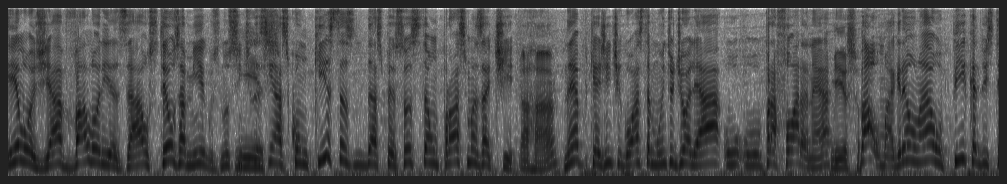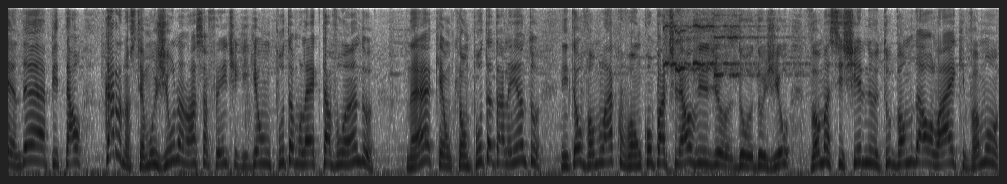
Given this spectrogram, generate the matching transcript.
elogiar, valorizar os teus amigos, no sentido Isso. assim, as conquistas das pessoas que estão próximas a ti. Aham. Né? Porque a gente gosta muito de olhar o, o para fora, né? Isso. Bah, o magrão lá, o pica do stand-up e tal. Cara, nós temos o Gil na nossa frente aqui, que é um puta moleque que tá voando. Né? Que é um, que é um puta talento. Então vamos lá, vamos compartilhar o vídeo do, do Gil, vamos assistir ele no YouTube, vamos dar o like, vamos,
